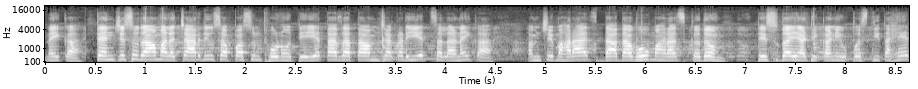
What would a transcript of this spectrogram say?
नाही का? त्यांचे सुद्धा आम्हाला चार दिवसापासून फोन होते येता जाता आमच्याकडे येत चला नाही का? आमचे महाराज दादाभाऊ महाराज कदम ते सुद्धा या ठिकाणी उपस्थित आहेत.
